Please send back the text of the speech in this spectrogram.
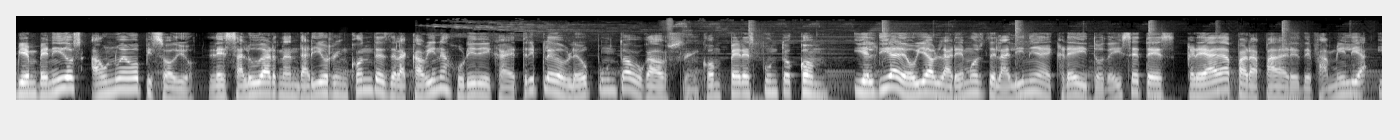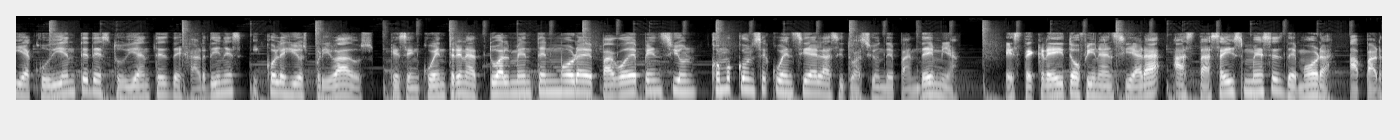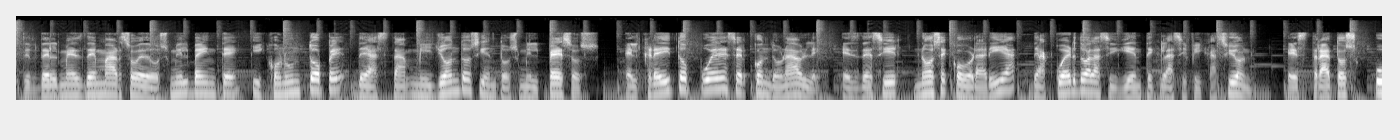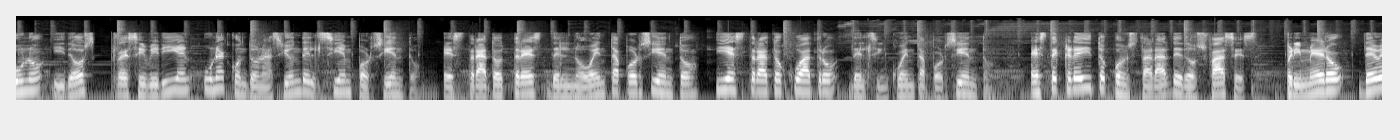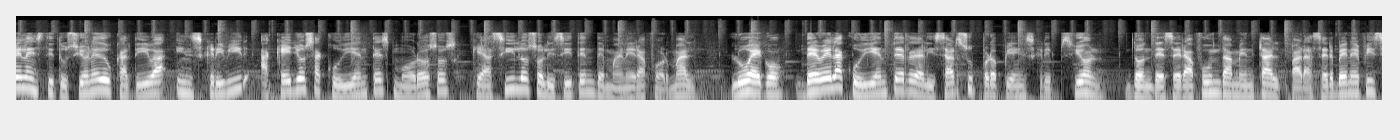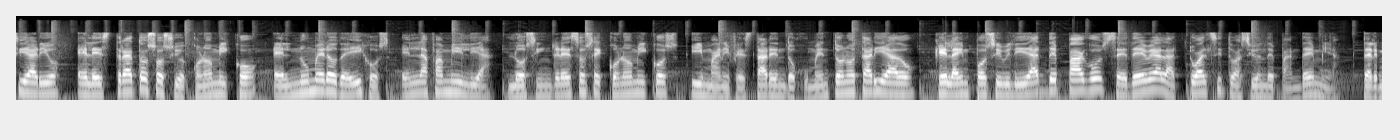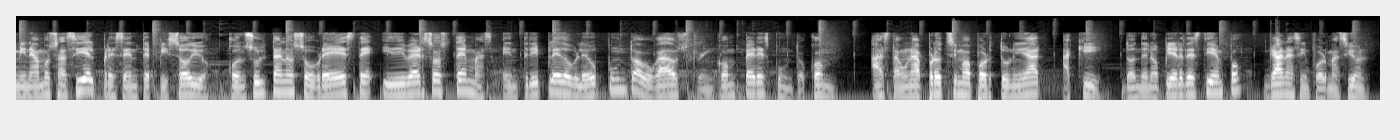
Bienvenidos a un nuevo episodio. Les saluda Hernán Darío Rincón desde la cabina jurídica de www.abogadosrinconperez.com y el día de hoy hablaremos de la línea de crédito de ICTs creada para padres de familia y acudientes de estudiantes de jardines y colegios privados que se encuentren actualmente en mora de pago de pensión como consecuencia de la situación de pandemia. Este crédito financiará hasta seis meses de mora a partir del mes de marzo de 2020 y con un tope de hasta 1.200.000 pesos. El crédito puede ser condonable, es decir, no se cobraría de acuerdo a la siguiente clasificación. Estratos 1 y 2 recibirían una condonación del 100%, estrato 3 del 90% y estrato 4 del 50%. Este crédito constará de dos fases. Primero, debe la institución educativa inscribir aquellos acudientes morosos que así lo soliciten de manera formal. Luego, debe el acudiente realizar su propia inscripción, donde será fundamental para ser beneficiario el estrato socioeconómico, el número de hijos en la familia, los ingresos económicos y manifestar en documento notariado que la imposibilidad de pago se debe a la actual situación de pandemia. Terminamos así el presente episodio. Consúltanos sobre este y diversos temas en www.abogadosrinconperez.com. Hasta una próxima oportunidad aquí, donde no pierdes tiempo, ganas información.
